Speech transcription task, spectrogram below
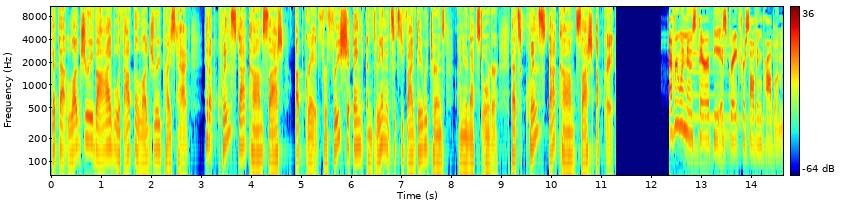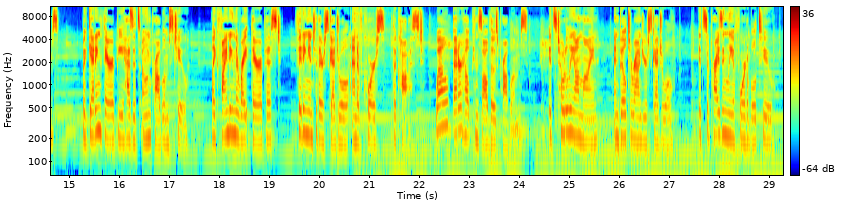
Get that luxury vibe without the luxury price tag. Hit up quince.com slash upgrade for free shipping and 365 day returns on your next order. That's quince.com slash upgrade. Everyone knows therapy is great for solving problems, but getting therapy has its own problems too, like finding the right therapist, fitting into their schedule, and of course, the cost. Well, BetterHelp can solve those problems. It's totally online and built around your schedule. It's surprisingly affordable too.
